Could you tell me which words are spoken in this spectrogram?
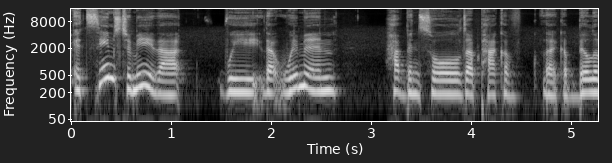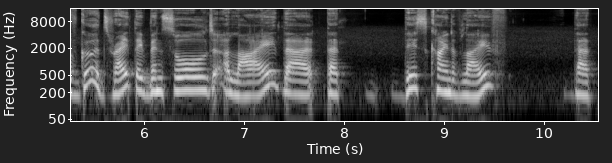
it seems to me that we that women have been sold a pack of like a bill of goods, right? They've been sold a lie that that this kind of life that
